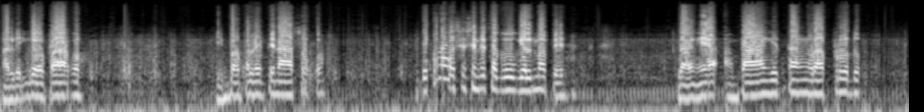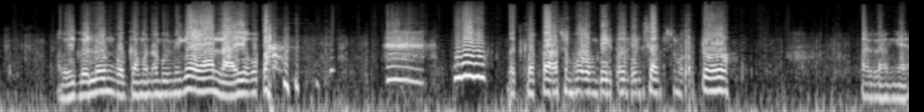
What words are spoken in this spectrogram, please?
Sige po. Aligaw pa ako. Iba pala yung pinasok ko. Hindi ko kasi sinit sa Google Map eh. Lang ya, ang pangit ng rap product. Uy gulong, huwag ka muna bumigay ha, layo ko pa. Ba't ka pa sumuong dito din sa moto? Alang ya.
